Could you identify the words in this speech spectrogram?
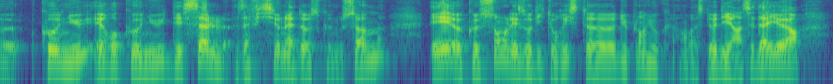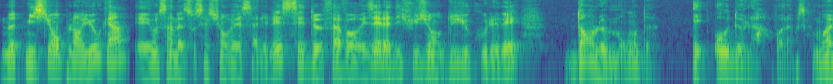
euh, connu et reconnu des seuls aficionados que nous sommes et euh, que sont les auditoristes euh, du plan Youk. On va se le dire. hein. C'est d'ailleurs notre mission au plan Youk hein, et au sein de l'association VSA Lélé, c'est de favoriser la diffusion du ukulélé dans le monde et au-delà. Voilà, parce que moi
